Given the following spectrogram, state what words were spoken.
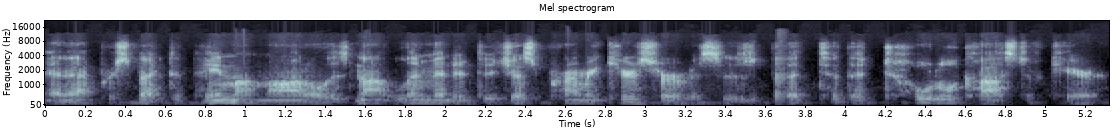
And that prospective payment model is not limited to just primary care services, but to the total cost of care.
